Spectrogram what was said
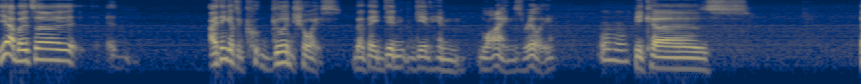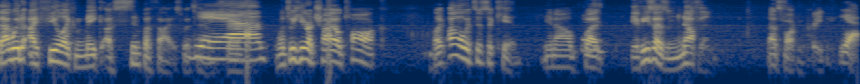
yeah, but it's a. I think it's a good choice that they didn't give him lines really hmm because that would I feel like make us sympathize with him. Yeah. Once we hear a child talk, like oh, it's just a kid, you know. But if he says nothing, that's fucking creepy. Yeah.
